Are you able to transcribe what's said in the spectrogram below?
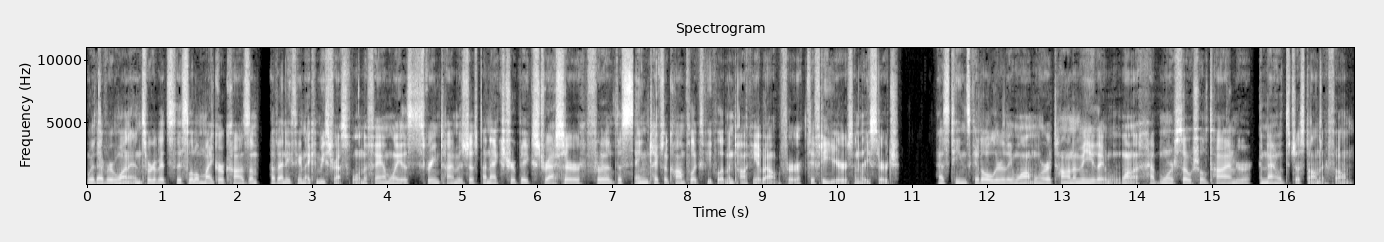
with everyone. And sort of it's this little microcosm of anything that can be stressful in a family is screen time is just an extra big stressor for the same types of conflicts people have been talking about for 50 years in research. As teens get older, they want more autonomy, they want to have more social time, and now it's just on their phone.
